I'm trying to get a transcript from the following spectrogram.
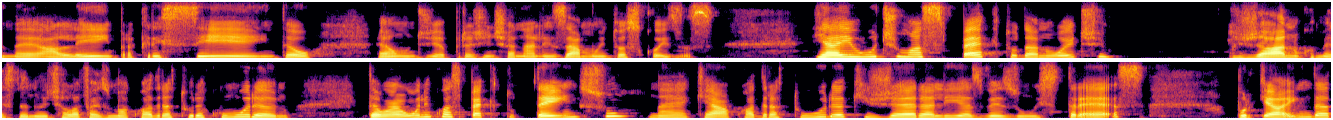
né, além, para crescer, então é um dia para a gente analisar muito as coisas. E aí o último aspecto da noite, já no começo da noite, ela faz uma quadratura com Urano. Então é o único aspecto tenso, né, que é a quadratura, que gera ali, às vezes, um estresse, porque ainda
